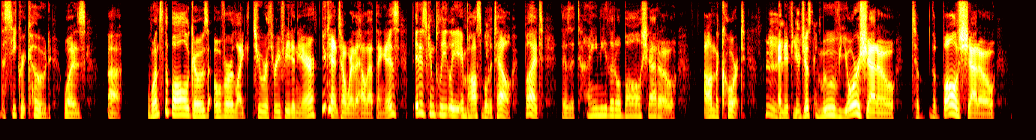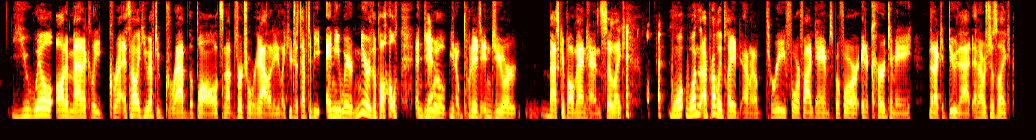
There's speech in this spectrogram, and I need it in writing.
The secret code was uh once the ball goes over like two or three feet in the air, you can't tell where the hell that thing is. It is completely impossible to tell. But there's a tiny little ball shadow on the court. Hmm, And if you just move your shadow to the ball's shadow, you will automatically grab. It's not like you have to grab the ball. It's not virtual reality. Like you just have to be anywhere near the ball, and you Yeah. will, you know, put it into your basketball man hands. So like. one, one, I probably played I don't know three, four, five games before it occurred to me that I could do that, and I was just like,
